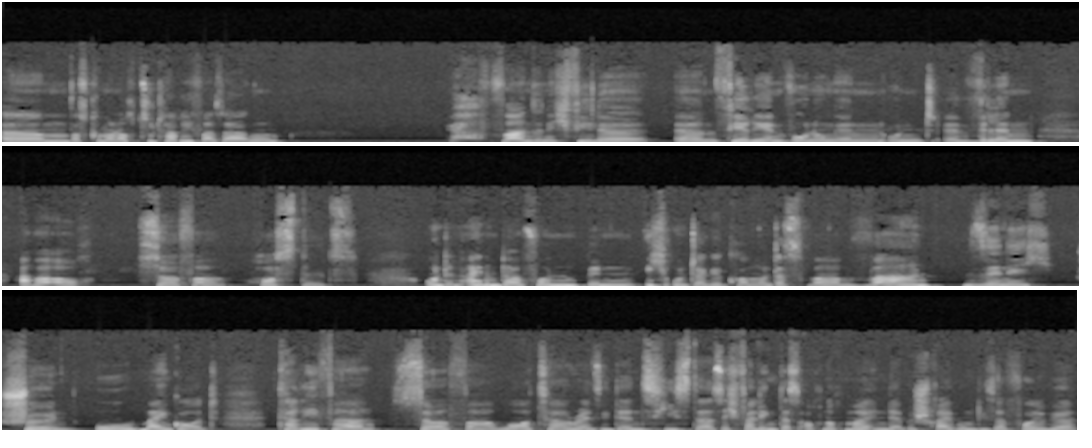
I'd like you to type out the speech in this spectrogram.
Ähm, was kann man noch zu Tarifa sagen? Ja, wahnsinnig viele ähm, Ferienwohnungen und äh, Villen, aber auch Surfer-Hostels. Und in einem davon bin ich untergekommen und das war wahnsinnig schön. Oh mein Gott. Tarifa Surfer Water Residence hieß das. Ich verlinke das auch nochmal in der Beschreibung dieser Folge.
